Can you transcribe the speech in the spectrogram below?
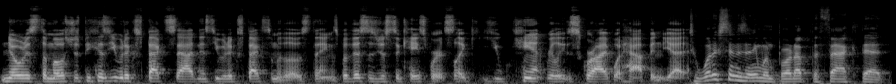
noticed the most, just because you would expect sadness, you would expect some of those things. But this is just a case where it's like you can't really describe what happened yet. To what extent has anyone brought up the fact that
